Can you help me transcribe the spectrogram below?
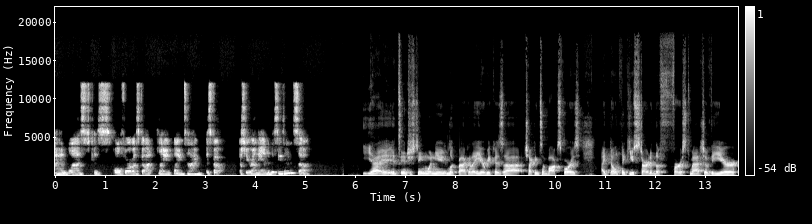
I had a blast because all four of us got plenty of playing time, especially around the end of the season. So, yeah, it's interesting when you look back at that year because uh, checking some box scores, I don't think you started the first match of the year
